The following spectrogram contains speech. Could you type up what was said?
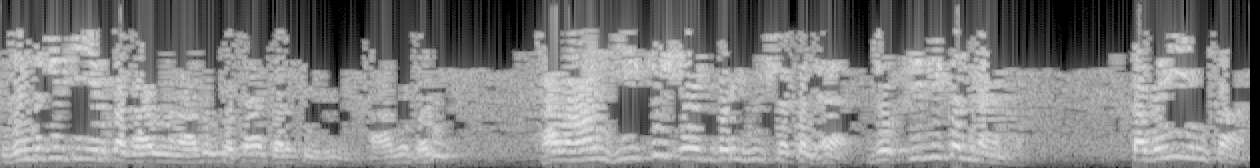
زندگی کی ارتقائی مناظر کو طے کرتی ہوئی آگے بڑھی حیوان ہی کی ایک بڑی ہوئی شکل ہے، جو فزیکل مین ہے۔ طبی انسان۔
